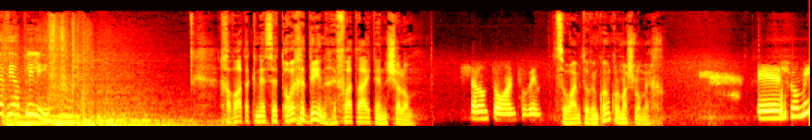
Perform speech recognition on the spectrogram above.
לוי הפליליסט. חברת הכנסת, עורכת דין, אפרת רייטן, שלום. שלום, צהריים טובים. צהריים טובים. קודם כל, מה שלומך? אה, שלומי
